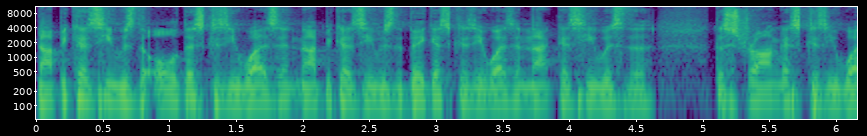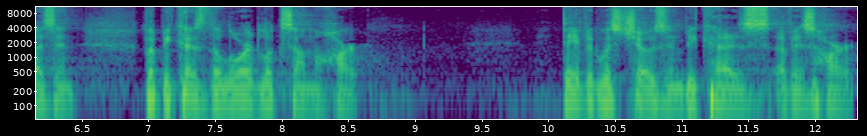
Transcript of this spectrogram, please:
not because he was the oldest, because he wasn't, not because he was the biggest, because he wasn't, not because he was the, the strongest, because he wasn't, but because the Lord looks on the heart. David was chosen because of his heart.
